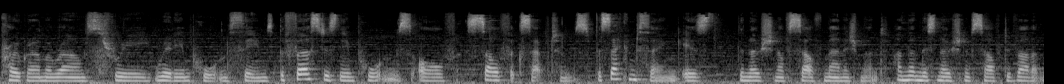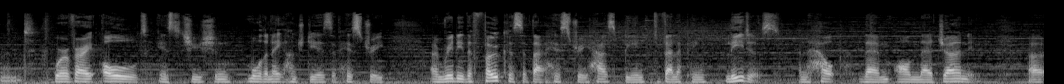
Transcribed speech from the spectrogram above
programme around three really important themes. The first is the importance of self acceptance, the second thing is the notion of self management, and then this notion of self development. We're a very old institution, more than 800 years of history, and really the focus of that history has been developing leaders and help them on their journey uh,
